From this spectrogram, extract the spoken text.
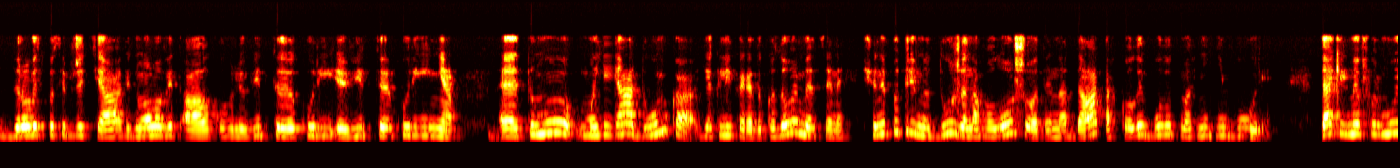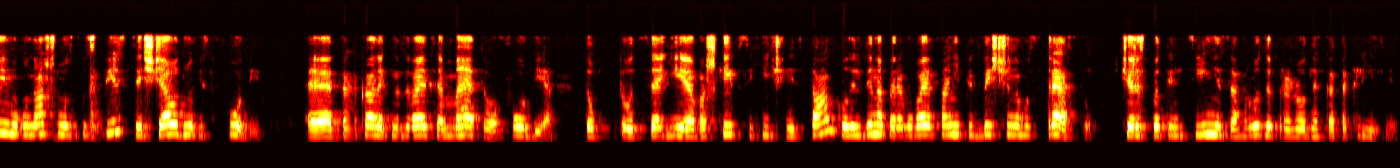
здоровий спосіб життя, відмова від алкоголю, від, е, курі, від е, куріння. Е, Тому моя думка, як лікаря доказової медицини, що не потрібно дуже наголошувати на датах, коли будуть магнітні бурі. Так як ми формуємо у нашому суспільстві ще одну із фобій, така як називається метеофобія. Тобто це є важкий психічний стан, коли людина перебуває в стані підвищеного стресу через потенційні загрози природних катаклізмів.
